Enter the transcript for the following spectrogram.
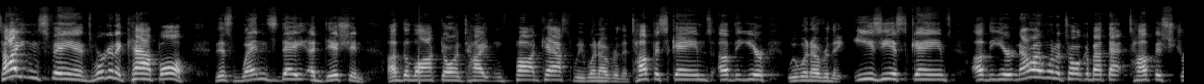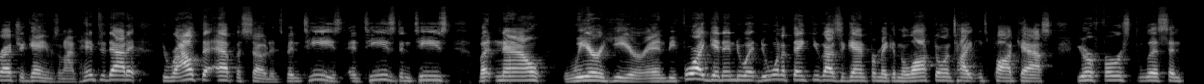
Titans fans, we're going to cap off this Wednesday edition of the Locked On Titans podcast. We went over the toughest games of the year. We went over the easiest games of the year. Now I want to talk about that toughest stretch of games, and I've hinted at it throughout the episode. It's been teased and teased and teased, but now we're here. And before I get into it, I do want to thank you guys again for making the Locked On Titans podcast your first listen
